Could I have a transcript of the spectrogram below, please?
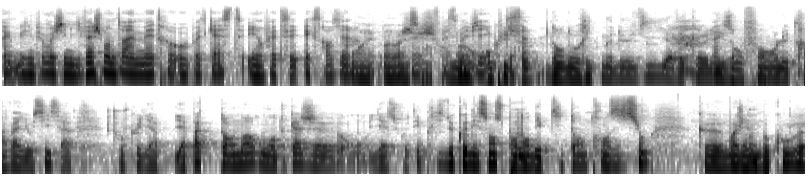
Ouais, mais une fois, moi, j'ai mis vachement de temps à me mettre au podcast et en fait, c'est extraordinaire. Ouais, ouais, Je- je passe ma vie à En plus, ça. euh, dans nos rythmes de vie, avec euh, les enfants, le travail aussi, ça, je trouve qu'il n'y a, y a pas de temps mort, ou en tout cas, il y a ce côté prise de connaissance pendant Mm. des petits temps de transition que moi j'aime Mm. beaucoup euh,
